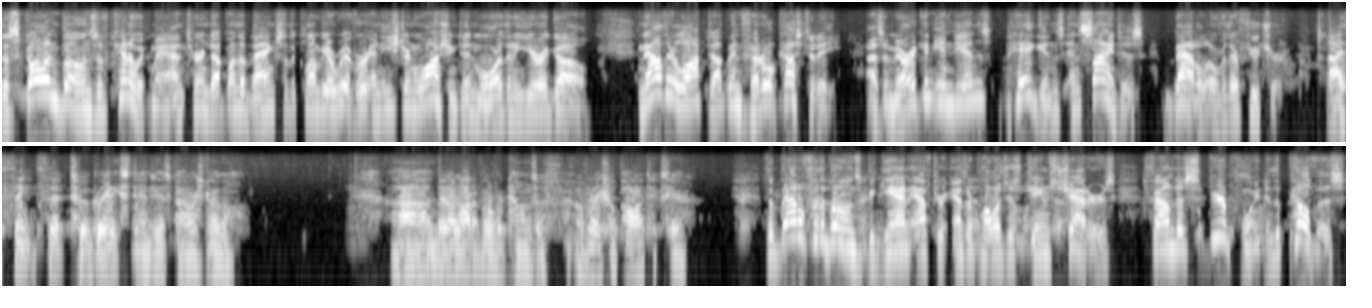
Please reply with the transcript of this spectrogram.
The skull and bones of Kennewick Man turned up on the banks of the Columbia River in eastern Washington more than a year ago. Now they're locked up in federal custody as American Indians, pagans, and scientists battle over their future. I think that to a great extent it is power struggle. Uh, there are a lot of overtones of, of racial politics here. The battle for the bones began after anthropologist James Chatters found a spear point in the pelvis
